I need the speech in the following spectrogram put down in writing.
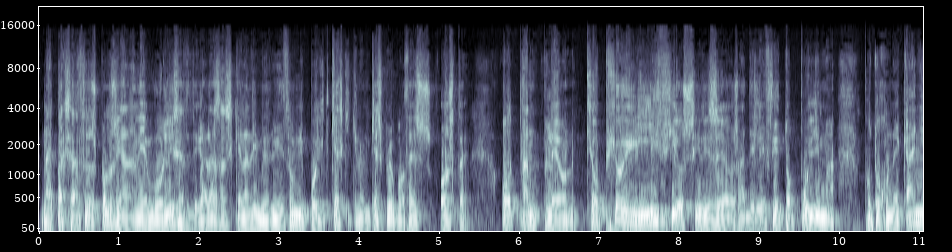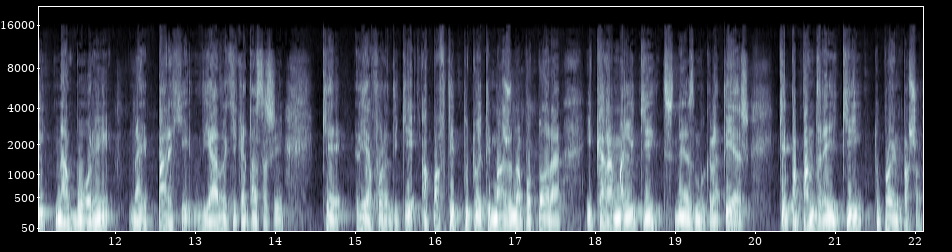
να υπάρξει ένα τρίτο πόλος για να διεμβολήσει αυτή την κατάσταση και να δημιουργηθούν οι πολιτικές και κοινωνικές προποθέσει ώστε όταν πλέον και ο πιο ηλίθιος Σιριζέος αντιληφθεί το πούλημα που του έχουν κάνει να μπορεί να υπάρχει διάδοχη κατάσταση και διαφορετική από αυτή που του ετοιμάζουν από τώρα η καραμαλική της Νέας Δημοκρατίας και η παπανδρεϊκή του πρώην Πασόκ.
